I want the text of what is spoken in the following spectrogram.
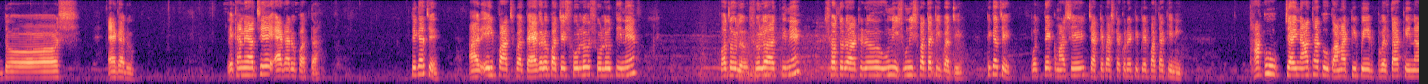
দশ, এগারো। এখানে আছে এগারো পাতা। ঠিক আছে? আর এই পাঁচ পাতা, এগারো পাঁচে ষোলো ষোলো তিনে কত হলো? ষোলো আর তিনে সতেরো, আঠেরো, উনিশ উনিশ পাতা টিপ আছে, ঠিক আছে? প্রত্যেক মাসে চারটে পাঁচটা করে টিপের পাতা কিনি। থাকুক, চাই না থাকুক, আমার টিপের পাতা কেনা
